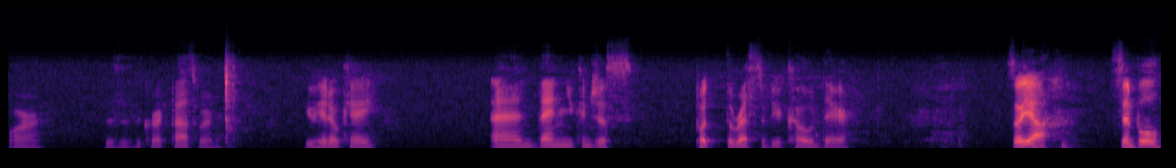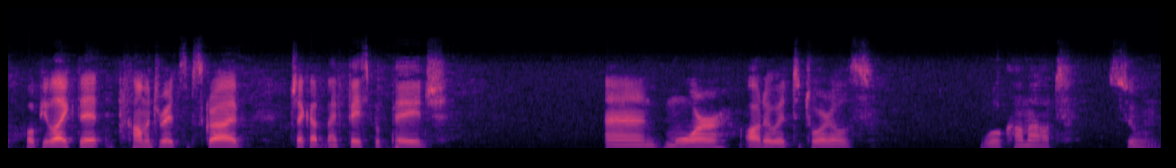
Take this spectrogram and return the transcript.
Or this is the correct password. You hit OK. And then you can just put the rest of your code there. So yeah, simple. Hope you liked it. Comment, rate, subscribe. Check out my Facebook page. And more AutoIt tutorials will come out soon.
